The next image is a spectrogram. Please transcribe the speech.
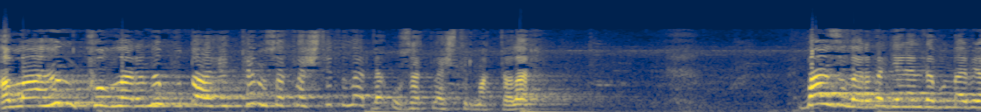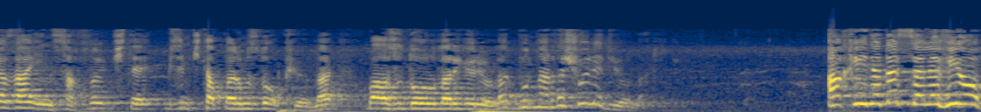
Allah'ın kullarını bu davetten uzaklaştırdılar ve uzaklaştırmaktalar. Bazıları da genelde bunlar biraz daha insaflı. İşte bizim kitaplarımızda okuyorlar. Bazı doğruları görüyorlar. Bunlar da şöyle diyorlar. Akidede selefi ol.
